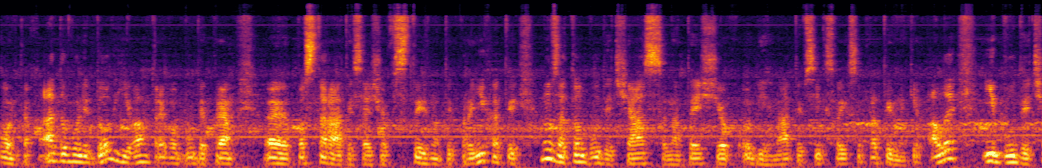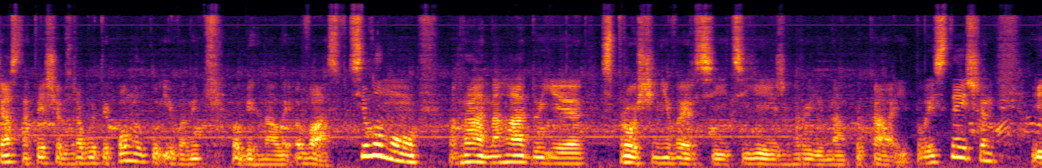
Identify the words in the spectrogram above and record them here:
гонках, а доволі довгі. Вам треба буде прям е, постаратися, щоб встигнути проїхати. Ну зато буде час на те, щоб обігнати всіх своїх супротивників. Але і буде час на те, щоб зробити помилку, і вони обігнали вас. В цілому гра нагадує спрощені версії цієї ж гри на ПК і PlayStation. І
